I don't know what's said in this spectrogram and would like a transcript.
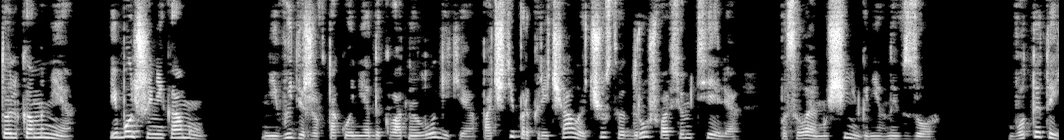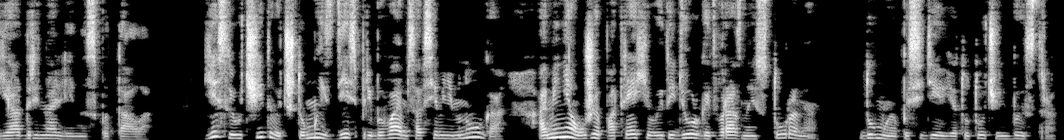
«Только мне. И больше никому». Не выдержав такой неадекватной логики, почти прокричала, чувствуя дрожь во всем теле, посылая мужчине гневный взор. Вот это я адреналин испытала. Если учитывать, что мы здесь пребываем совсем немного, а меня уже потряхивает и дергает в разные стороны, думаю, посидею я тут очень быстро.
